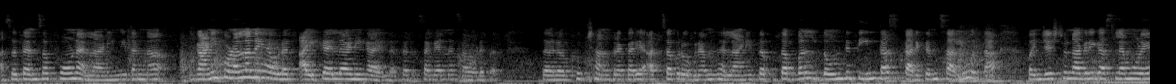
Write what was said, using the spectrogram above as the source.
असं त्यांचा फोन आला आणि मी त्यांना गाणी कोणाला नाही आवडत ऐकायला आणि गायला तर सगळ्यांनाच आवडतात. तर खूप छान प्रकारे आजचा प्रोग्राम झाला आणि तब तब्बल दोन ते तीन तास कार्यक्रम चालू होता. पण ज्येष्ठ नागरिक असल्यामुळे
